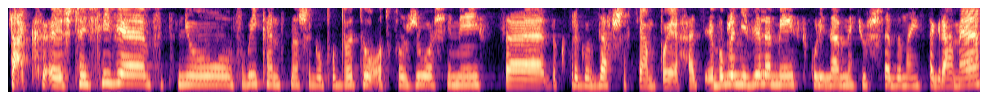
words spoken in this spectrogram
Tak, e, szczęśliwie w dniu, w weekend naszego pobytu otworzyło się miejsce, do którego zawsze chciałam pojechać. Ja w ogóle niewiele miejsc kulinarnych już śledzę na Instagramie,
